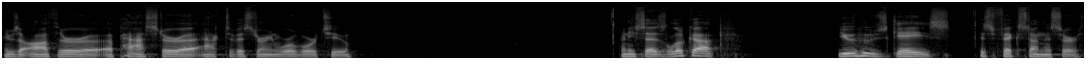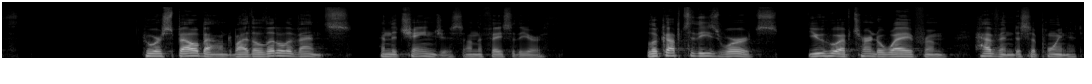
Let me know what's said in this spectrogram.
He was an author, a pastor, an activist during World War II. And he says, Look up you whose gaze is fixed on this earth, who are spellbound by the little events and the changes on the face of the earth. Look up to these words, you who have turned away from heaven disappointed.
